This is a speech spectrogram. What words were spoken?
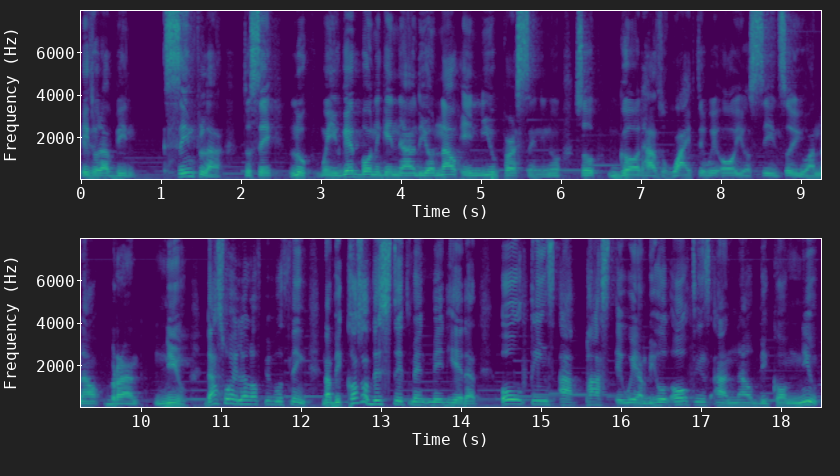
it would have been simpler to say, look, when you get born again now, you're now a new person, you know. So God has wiped away all your sins, so you are now brand new. That's what a lot of people think. Now, because of this statement made here that all things are passed away, and behold, all things are now become new.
